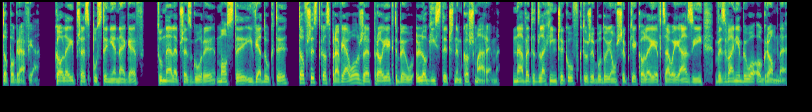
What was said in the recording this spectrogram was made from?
topografia. Kolej przez pustynię Negev, tunele przez góry, mosty i wiadukty to wszystko sprawiało, że projekt był logistycznym koszmarem. Nawet dla Chińczyków, którzy budują szybkie koleje w całej Azji, wyzwanie było ogromne.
